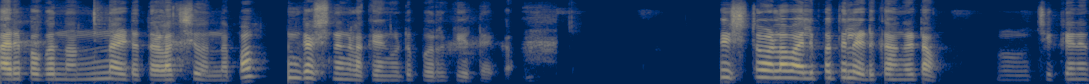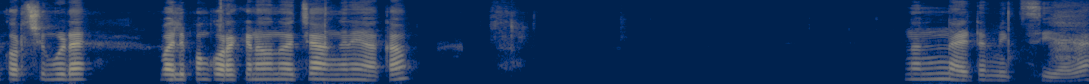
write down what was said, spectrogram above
അരപ്പൊക്കെ നന്നായിട്ട് തിളച്ച് വന്നപ്പം കഷ്ണങ്ങളൊക്കെ അങ്ങോട്ട് പെറുക്കിയിട്ടേക്കാം. ഇഷ്ടമുള്ള വലിപ്പത്തിൽ എടുക്കാം കേട്ടോ. ചിക്കന് കുറച്ചും കൂടെ വലിപ്പം കുറയ്ക്കണമെന്ന് വെച്ചാൽ അങ്ങനെയാക്കാം നന്നായിട്ട് മിക്സ് ചെയ്യാവേ.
